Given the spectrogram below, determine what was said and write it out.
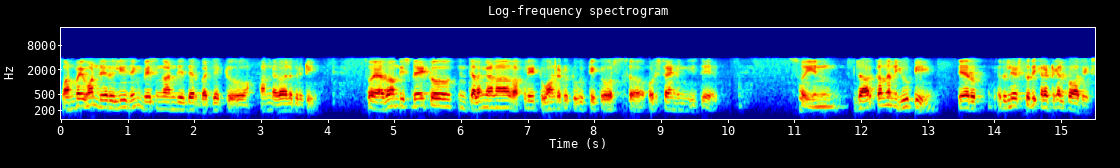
One by one, they are releasing based on the, their budget to fund availability. So as on this date, uh, in Telangana, roughly 200 to 250 crores uh, outstanding is there. So in Jharkhand and UP, they are relates to the electrical projects.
